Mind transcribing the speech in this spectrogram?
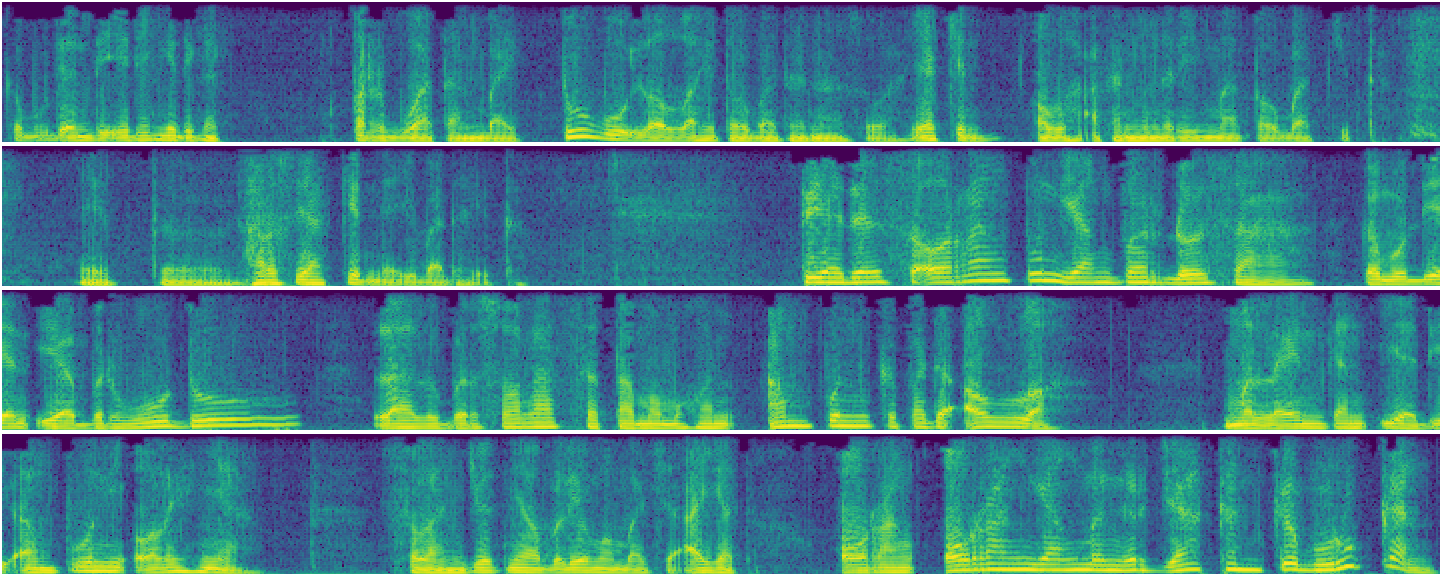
kemudian diiringi dengan perbuatan baik. Tubu ilallahi taubatan nasuha. Yakin Allah akan menerima taubat kita. Itu harus yakin ya ibadah itu. Tiada seorang pun yang berdosa, kemudian ia berwudu, lalu bersolat serta memohon ampun kepada Allah melainkan ia diampuni olehnya. Selanjutnya beliau membaca ayat, orang-orang yang mengerjakan keburukan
